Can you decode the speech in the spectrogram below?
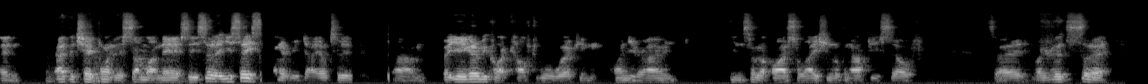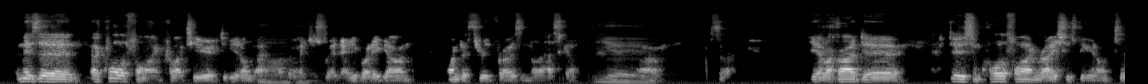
and at the checkpoint, there's someone there, so you sort of you see someone every day or two. Um, but yeah, you got to be quite comfortable working on your own in sort of isolation, looking after yourself. So like it's sort of and there's a, a qualifying criteria to get on that. Oh, I don't just let anybody go and wander through frozen Alaska. Yeah, yeah. Um, so yeah, like I had to do some qualifying races to get onto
